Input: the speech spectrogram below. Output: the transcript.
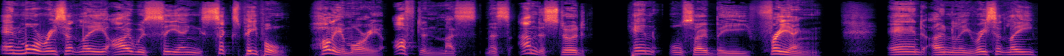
And more recently, I was seeing six people. Polyamory, often mis- misunderstood, can also be freeing. And only recently,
